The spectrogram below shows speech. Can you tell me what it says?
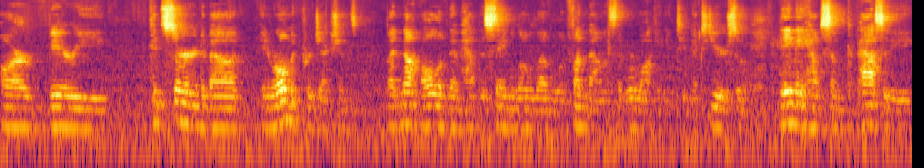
are very concerned about enrollment projections, but not all of them have the same low level of fund balance that we're walking into next year. So they may have some capacity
